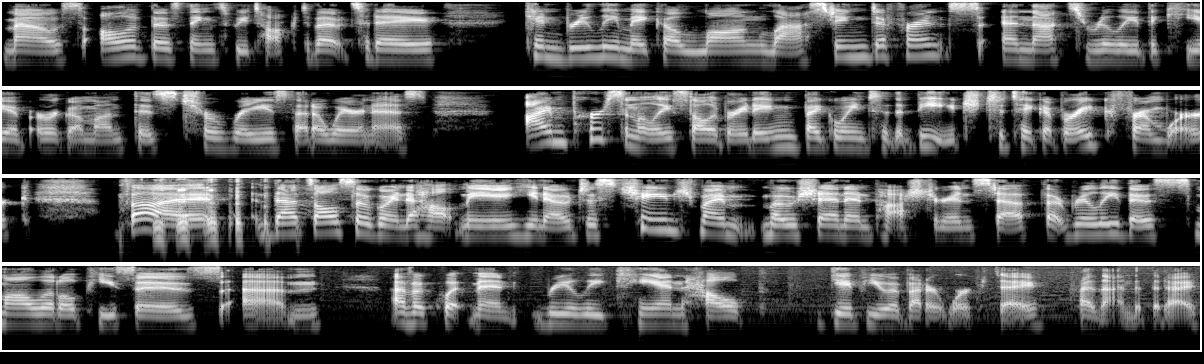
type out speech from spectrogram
mouse, all of those things we talked about today can really make a long lasting difference. And that's really the key of Ergo Month is to raise that awareness. I'm personally celebrating by going to the beach to take a break from work, but that's also going to help me, you know, just change my motion and posture and stuff. But really, those small little pieces, um, of equipment really can help give you a better workday by the end of the day.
